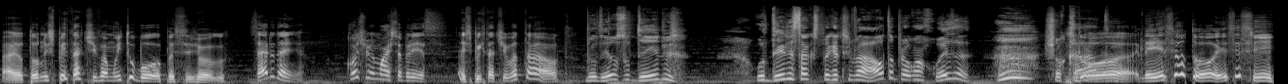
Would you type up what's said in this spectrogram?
Ah, eu tô numa expectativa muito boa pra esse jogo. Sério, Daniel? Conte-me mais sobre isso. A expectativa tá alta. Meu Deus, o dele. O dele está com expectativa alta pra alguma coisa? Chocado. Tô, esse eu tô, esse sim.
